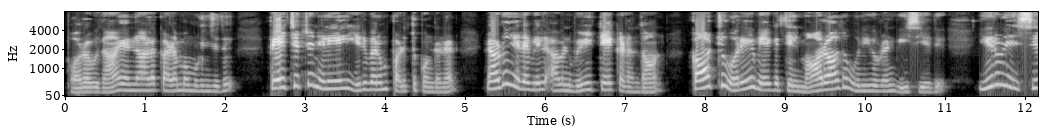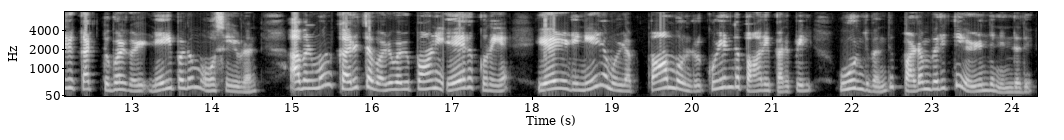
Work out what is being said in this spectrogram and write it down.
பிறவு தான் என்னால் கிளம்ப முடிஞ்சது. பேச்சற்ற நிலையில் இருவரும் படுத்து கொண்டனர். நடு இரவில் அவன் விழித்தே கிடந்தான். காற்று ஒரே வேகத்தில் மாறாத ஒலியுடன் வீசியது. இருளில் சிறு கட் துகள்கள் நெறிப்படும் ஓசையுடன் அவன் முன் கருத்த வழுவழுப்பான ஏறக்குறைய ஏழடி நீளமுள்ள பாம்பொன்று குளிர்ந்த பாறை பரப்பில் ஊர்ந்து வந்து படம் வெறித்து எழுந்து நின்றது.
